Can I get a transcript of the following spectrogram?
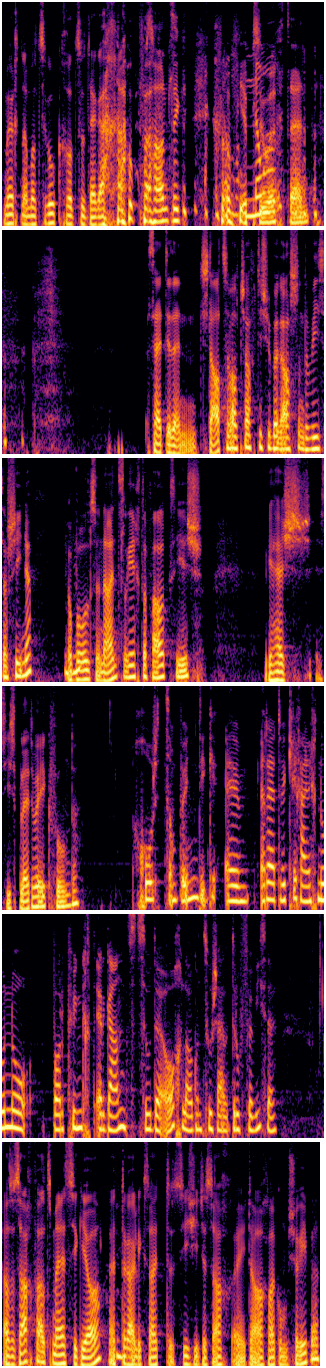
Ich möchte nochmal zurückkommen zu der Hauptverhandlung, die wir besucht haben. Es hat ja dann, die Staatsanwaltschaft ist überraschenderweise erschienen, mhm. obwohl es ein Einzelrichterfall war. Wie hast du sein Plädoyer gefunden? Kurz und bündig. Ähm, er hat wirklich eigentlich nur noch ein paar Punkte ergänzt zu der Anklage und Zuschauer darauf verwiesen. Also sachverhaltsmäßig ja, hat mhm. er eigentlich gesagt, es ist in der, Sache, in der Anklage umschrieben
